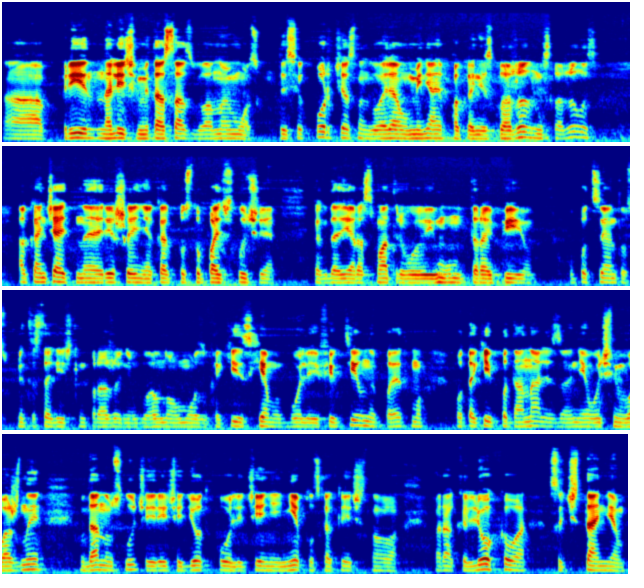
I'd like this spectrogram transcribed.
а, при наличии метастаз в головной мозг. До сих пор, честно говоря, у меня пока не сложилось, не сложилось окончательное решение, как поступать в случае, когда я рассматриваю иммунотерапию у пациентов с метастатическим поражением головного мозга, какие схемы более эффективны, поэтому вот такие поданализы, они очень важны. В данном случае речь идет о лечении неплоскоклеточного рака легкого сочетанием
